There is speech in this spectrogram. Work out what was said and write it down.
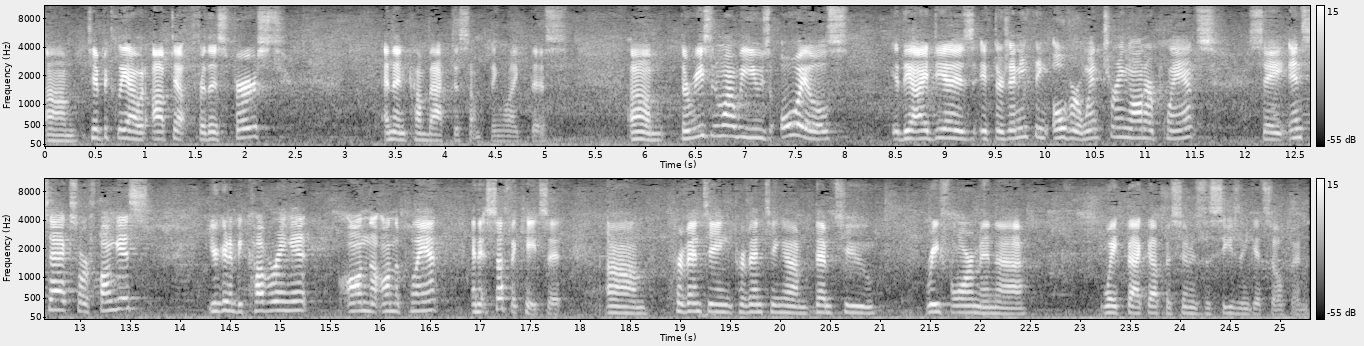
Um, typically, I would opt out for this first and then come back to something like this. Um, the reason why we use oils the idea is if there's anything overwintering on our plants, say insects or fungus, you're going to be covering it on the on the plant and it suffocates it, um, preventing preventing um, them to reform and uh, wake back up as soon as the season gets open.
